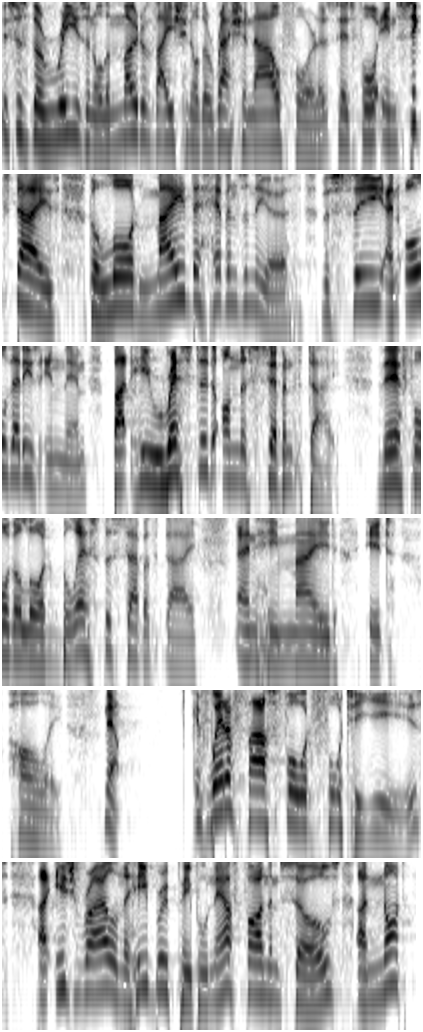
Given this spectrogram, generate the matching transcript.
this is the reason or the motivation or the rationale for it. It says, For in six days the Lord made the heavens and the earth, the sea, and all that is in them, but he rested on the seventh day. Therefore the Lord blessed the Sabbath day and he made it holy. Now, if we're to fast forward 40 years, uh, Israel and the Hebrew people now find themselves uh, not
